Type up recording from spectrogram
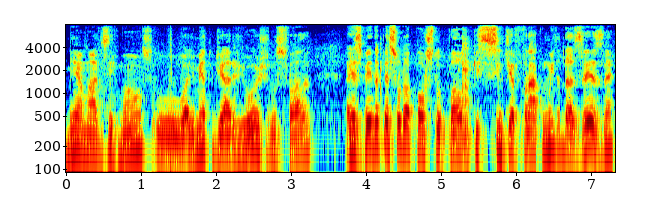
Amém, amados irmãos, o alimento diário de hoje nos fala a respeito da pessoa do apóstolo Paulo, que se sentia fraco muitas das vezes, né?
